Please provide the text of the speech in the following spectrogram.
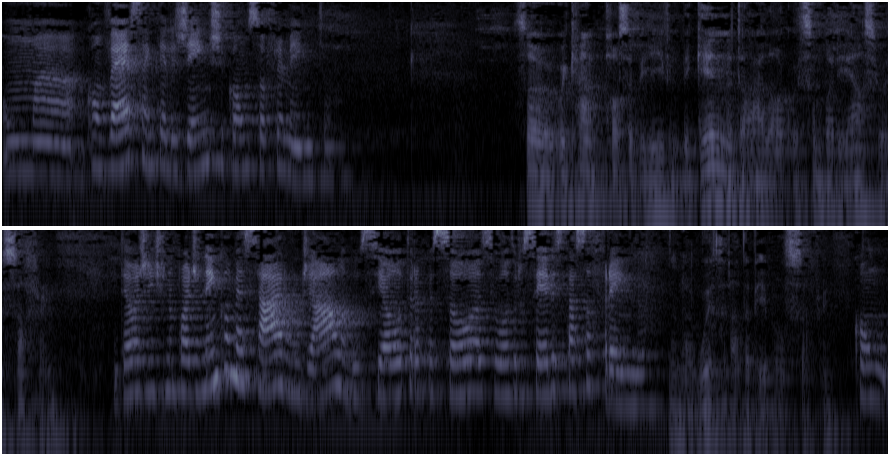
Uma conversa inteligente com o sofrimento. So we can't possibly even begin a dialogue with somebody else who is suffering. Então a gente não pode nem começar um diálogo se a outra pessoa, se o outro ser está sofrendo. You know, with other people's suffering. Com,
